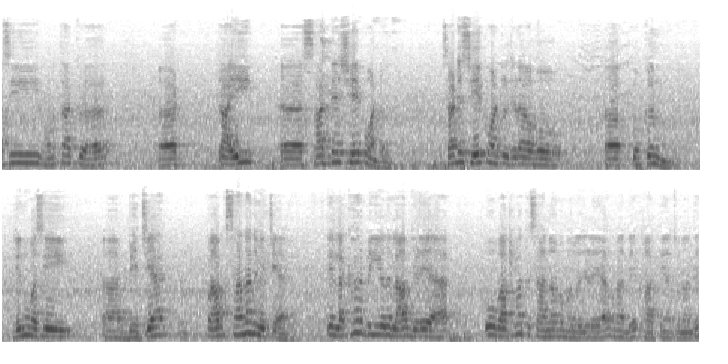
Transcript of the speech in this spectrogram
ਅਸੀਂ ਹੁਣ ਤੱਕ ਅ, ਢਾਈ ਅ, ਸਾਢੇ 6 ਕੁਆਂਟਲ ਸਾਢੇ 6 ਕੁਆਂਟਲ ਜਿਹੜਾ ਉਹ ਅ, ਜਿਹਨੂੰ ਅਸੀਂ ਵੇਚਿਆ ਭਾਵ ਕਿਸਾਨਾਂ ਨੇ ਵੇਚਿਆ ਤੇ ਲੱਖਾਂ ਰੁਪਏ ਉਹਦੇ ਲਾਭ ਜਿਹੜੇ ਆ ਉਹ ਵੱਖ-ਵੱਖ ਕਿਸਾਨਾਂ ਨੂੰ ਮਤਲਬ ਜਿਹੜੇ ਆ ਉਹਨਾਂ ਦੇ ਖਾਤਿਆਂ 'ਚ ਉਹਨਾਂ ਦੇ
